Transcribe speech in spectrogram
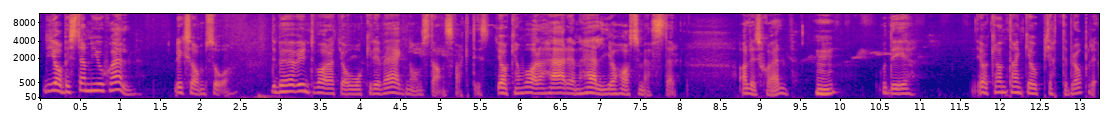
jag bestämmer ju själv. Liksom så. Det behöver ju inte vara att jag åker iväg någonstans faktiskt. Jag kan vara här en helg och ha semester. Alldeles själv. Mm. Och det, jag kan tanka upp jättebra på det.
